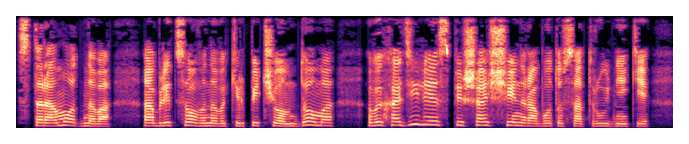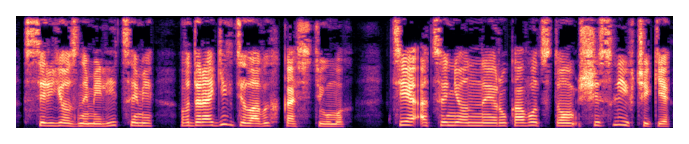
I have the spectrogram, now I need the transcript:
старомодного, облицованного кирпичом дома выходили спешащие на работу сотрудники с серьезными лицами в дорогих деловых костюмах, те оцененные руководством счастливчики,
